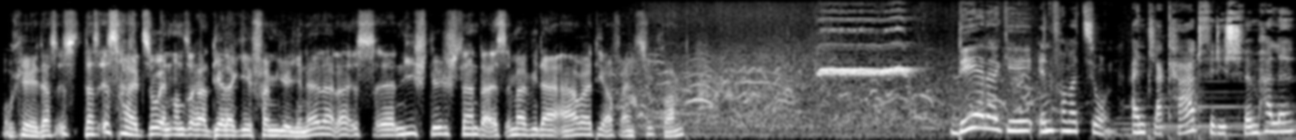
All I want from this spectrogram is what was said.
Okay, das ist, das ist halt so in unserer DLRG-Familie. Ne? Da, da ist äh, nie Stillstand, da ist immer wieder Arbeit, die auf einen zukommt. DLRG Information. Ein Plakat für die Schwimmhalle,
